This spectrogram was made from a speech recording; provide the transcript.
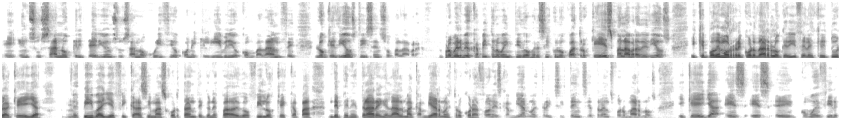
eh, en su sano criterio, en su sano juicio, con equilibrio, con balance, lo que Dios dice en su palabra. Proverbios capítulo 22, versículo 4, que es palabra de Dios y que podemos recordar lo que dice la escritura, que ella viva y eficaz y más cortante que una espada de dos filos que es capaz de penetrar en el alma, cambiar nuestros corazones, cambiar nuestra existencia, transformarnos y que ella es, es eh, ¿cómo decir?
